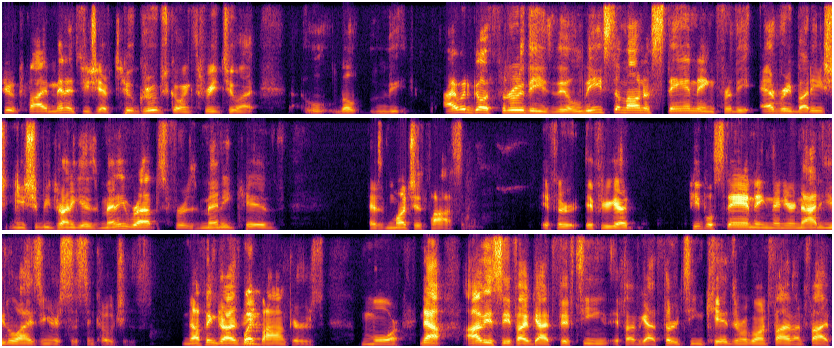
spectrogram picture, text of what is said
shoot, 5 minutes you should have two groups going 3 2 on the, the I would go through these the least amount of standing for the everybody. You should be trying to get as many reps for as many kids as much as possible. If they're if you got people standing, then you're not utilizing your assistant coaches. Nothing drives me What- bonkers more. Now, obviously, if I've got 15, if I've got 13 kids and we're going five on five,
